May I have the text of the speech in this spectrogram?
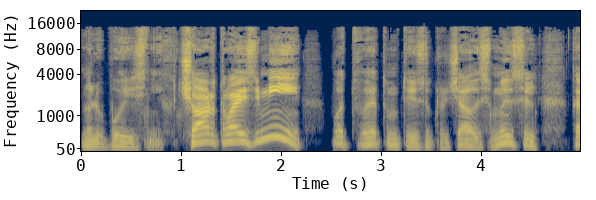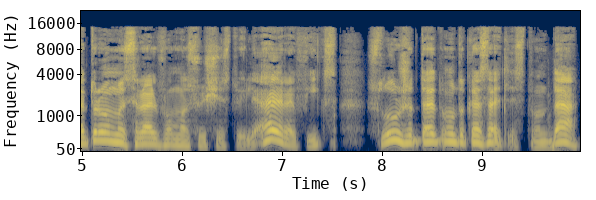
на любой из них. «Черт возьми!» Вот в этом-то и заключалась мысль, которую мы с Ральфом осуществили. Аэрофикс служит этому доказательством. Да,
